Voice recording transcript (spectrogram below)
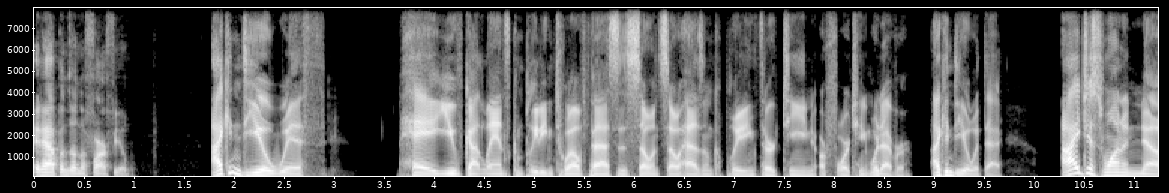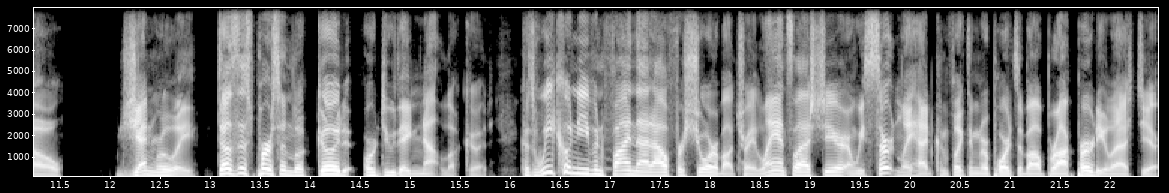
it happens on the far field. I can deal with, hey, you've got Lance completing 12 passes, so and so has him completing 13 or 14, whatever. I can deal with that. I just want to know generally, does this person look good or do they not look good? Because we couldn't even find that out for sure about Trey Lance last year, and we certainly had conflicting reports about Brock Purdy last year.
